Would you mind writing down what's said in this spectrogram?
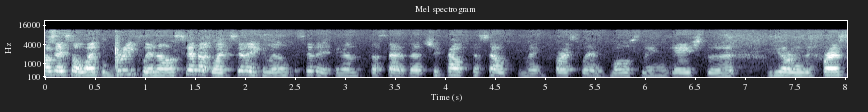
Okay, so like briefly now, Sveta, like Sveta Yakimen- Sveta Yakimenko said that she felt herself like, firstly and mostly engaged uh, during the first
